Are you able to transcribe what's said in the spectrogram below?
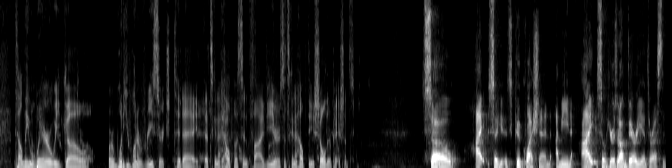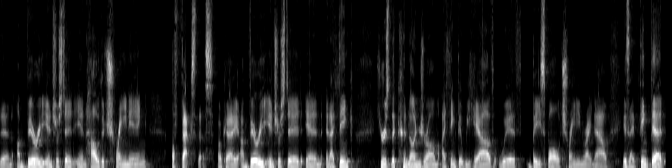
tell me where we go, or what do you want to research today that's going to help us in five years? That's going to help these shoulder patients. So I so it's a good question. I mean, I so here's what I'm very interested in. I'm very interested in how the training affects this. Okay, I'm very interested in, and I think here's the conundrum I think that we have with baseball training right now is I think that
